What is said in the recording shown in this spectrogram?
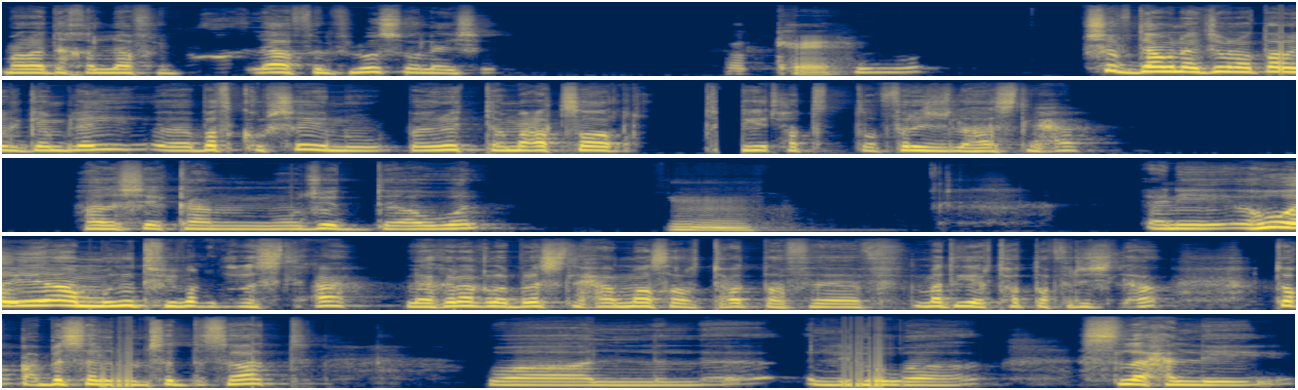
ما لها دخل لا في لا في الفلوس ولا أي شيء. okay، شوف دامنا جبنا طاري الgameplay آآ باذكر شيء إنه بايونيتا ما عاد صار تقدر تحط في رجلها أسلحة، هذا الشيء كان موجود أول، إمم، يعني هو إلى الآن موجود في بعض الأسلحة، لكن أغلب الأسلحة ما صارت تحطها في ما تقدر تحطها في رجلها، أتوقع بس المسدسات وال اللي هو السلاح اللي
